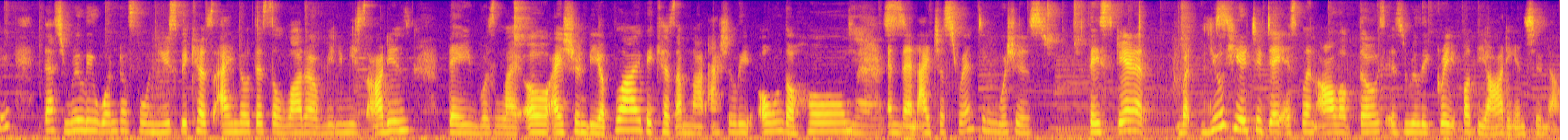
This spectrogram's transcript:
Okay, that's really wonderful news because I know there's a lot of Vietnamese audience. They was like, oh, I shouldn't be applied because I'm not actually own the home, yes. and then I just renting, which is they scared but you here today explain all of those is really great for the audience to know.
